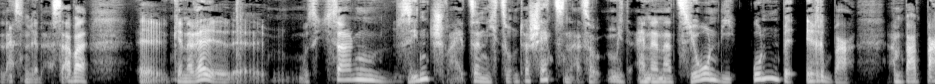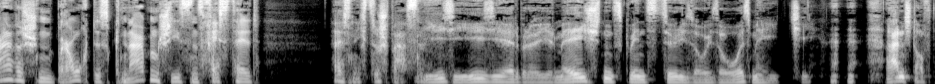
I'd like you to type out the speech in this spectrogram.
Lassen wir das. Aber äh, generell äh, muss ich sagen, sind Schweizer nicht zu unterschätzen. Also mit einer Nation, die unbeirrbar am barbarischen Brauch des Knabenschießens festhält, da ist nicht zu spaßen. Easy, easy, Herr Breuer. Meistens gewinnt Zürich sowieso ein Mädchen. Ernsthaft,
